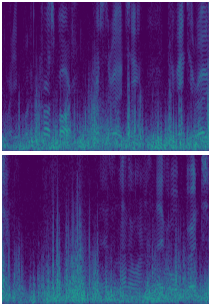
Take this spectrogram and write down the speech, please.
what do you call it? Crossbar across the road to prevent erosion. There's another one, and they've all burnt.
